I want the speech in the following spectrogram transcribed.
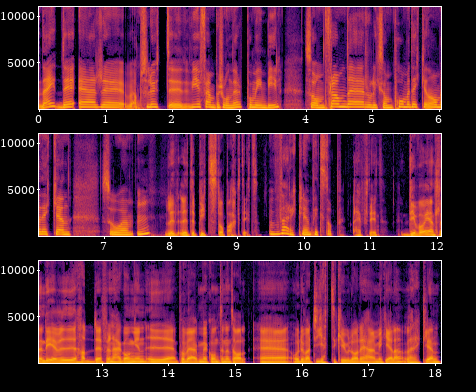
nej, det är eh, absolut, vi är fem personer på min bil. Som fram där och liksom på med däcken, av med däcken. Så mm, Lite, lite pitstop-aktigt. verkligen pitstop. Häftigt. Det var egentligen det vi hade för den här gången i På väg med Continental. Eh, och det har varit jättekul att ha dig här Mikaela, verkligen.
